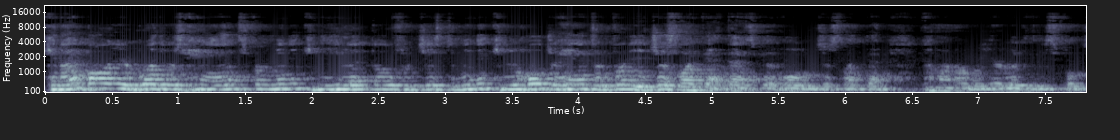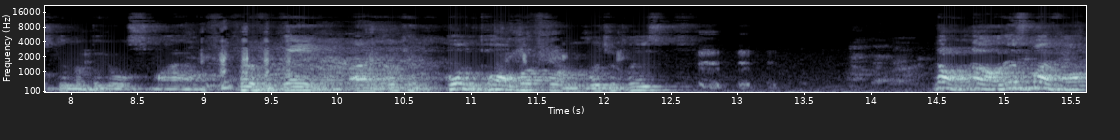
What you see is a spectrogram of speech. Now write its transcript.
Can I borrow your brother's hands for a minute? Can he let go for just a minute? Can you hold your hands in front of you just like that? That's good. Hold them just like that. Come on over here. Look at these folks. Give them a big old smile. Perfect. There you go. All right. Okay. Hold the palm up for me, would you please? No, no, this is my fault.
